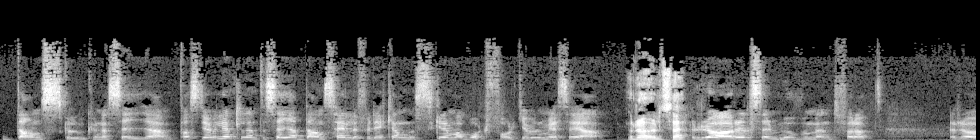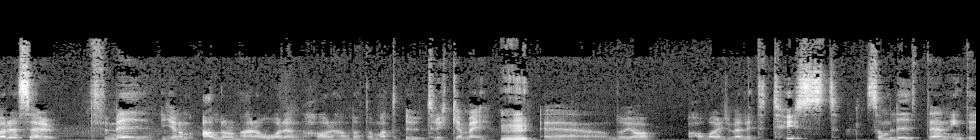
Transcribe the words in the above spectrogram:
dans skulle vi kunna säga. Fast jag vill egentligen inte säga dans heller för det kan skrämma bort folk. Jag vill mer säga Rörelse. rörelser, movement. För att rörelser för mig genom alla de här åren har handlat om att uttrycka mig. Mm. Eh, då jag har varit väldigt tyst som liten, inte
